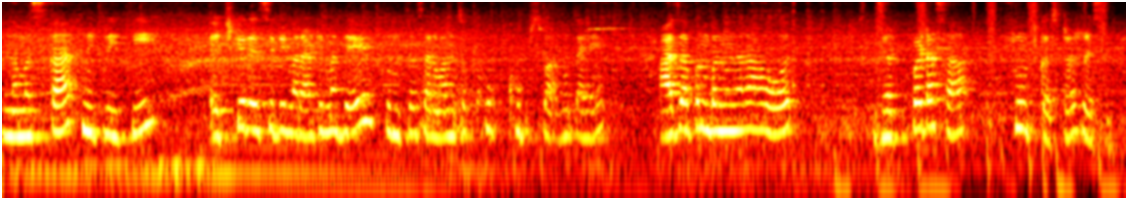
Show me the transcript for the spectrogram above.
नमस्कार मी प्रीती. एच के रेसिपी मराठीमध्ये तुमचं सर्वांचं खूप खूप स्वागत आहे. आज आपण बनवणार आहोत झटपट असा फ्रूट कस्टर्ड रेसिपी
